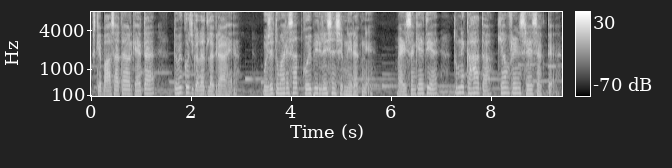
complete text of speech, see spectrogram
उसके पास आता है और कहता है, तुम्हें कुछ गलत लग रहा है। मुझे तुम्हारे साथ कोई भी रिलेशनशिप नहीं रखनी। मेडिसन कहती है, तुमने कहा था कि हम फ्रेंड्स रह सकते हैं।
